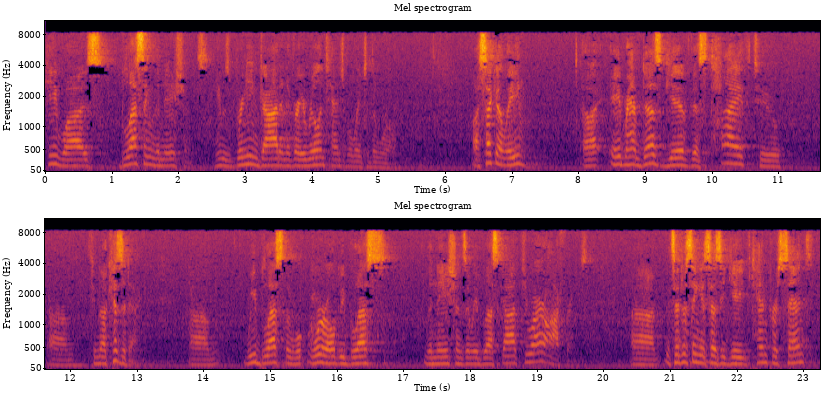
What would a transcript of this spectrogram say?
he was blessing the nations. He was bringing God in a very real and tangible way to the world. Uh, secondly, uh, Abraham does give this tithe to, um, to Melchizedek. Um, we bless the world, we bless the nations, and we bless God through our offerings. Uh, it's interesting, it says he gave 10%.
